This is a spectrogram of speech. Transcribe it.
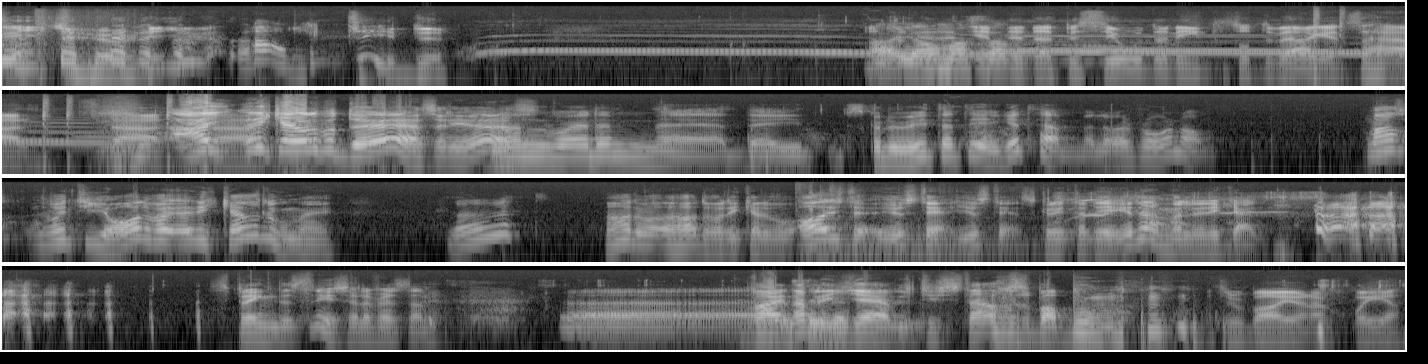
Det så. gör ni ju alltid! Ja, Alltså, jag har massa- en, en episod där ni inte stått i vägen. Så här. Så här. så Aj! här. Rickard håller på att dö! Seriöst! Men vad är det med dig? Ska du hitta ett eget hem eller vad är det frågan om? Men han- det var inte jag, det var Rickard som slog mig. Jag vet. Ja, det var, ja, det var Rickard. Ja, just det, just det, just det. Ska du hitta ett eget hem eller Rickard? Sprängdes det nyss eller förresten? Uh, Vargarna blir jävligt tysta och så bara boom! Jag tror vargarna sket.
